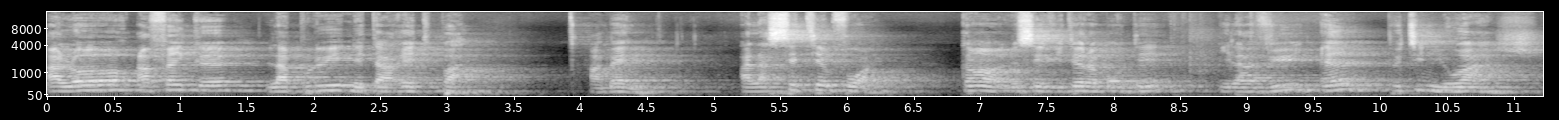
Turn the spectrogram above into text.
alors afin que la pluie ne t'arrête pas? Amen. À la septième fois, quand le serviteur est monté, il a vu un petit nuage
